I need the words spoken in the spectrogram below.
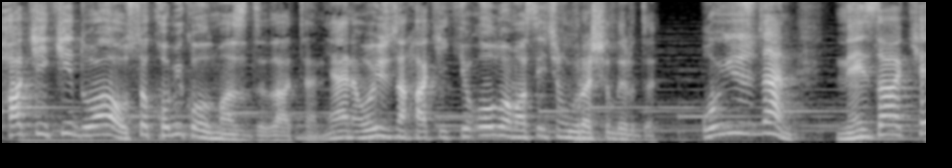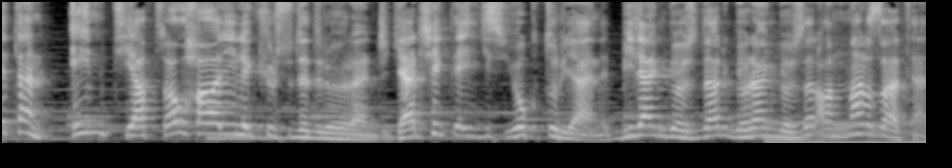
Hakiki dua olsa komik olmazdı zaten. Yani o yüzden hakiki olmaması için uğraşılırdı. O yüzden nezaketen en tiyatral haliyle kürsüdedir öğrenci. Gerçekle ilgisi yoktur yani. Bilen gözler, gören gözler anlar zaten.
